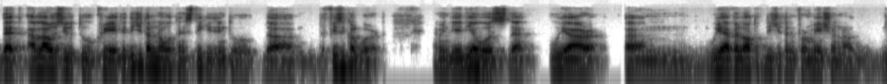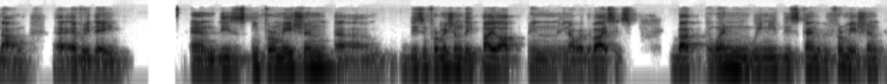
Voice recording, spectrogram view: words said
that allows you to create a digital note and stick it into the, the physical world. I mean, the idea was that we are um, we have a lot of digital information now, now uh, every day, and this information um, this information they pile up in in our devices. But when we need this kind of information,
